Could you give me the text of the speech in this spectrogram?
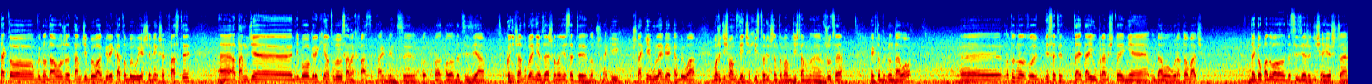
tak to wyglądało, że tam gdzie była gryka to były jeszcze większe chwasty, a tam gdzie nie było gryki no to były same chwasty, tak? Więc y, padła decyzja, konieczna w ogóle nie wzeszła, no niestety no przy, takiej, przy takiej ulewie jaka była, może gdzieś mam zdjęcie historyczne, to Wam gdzieś tam e, wrzucę jak to wyglądało. E, No to, no to niestety te- tej uprawy się tutaj nie udało uratować. Dlatego padła decyzja, że dzisiaj jeszcze e,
